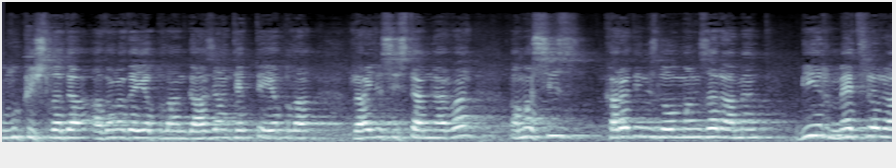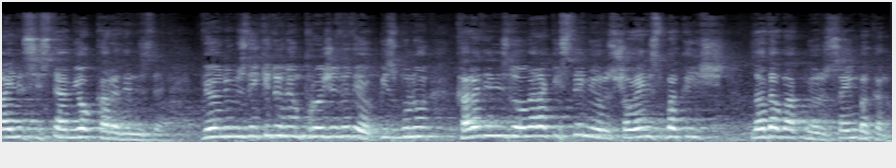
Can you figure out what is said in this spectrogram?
Ulu Kışla'da, Adana'da yapılan, Gaziantep'te yapılan raylı sistemler var. Ama siz Karadenizli olmanıza rağmen bir metre raylı sistem yok Karadeniz'de. Ve önümüzdeki dönem projede de yok. Biz bunu Karadenizli olarak istemiyoruz. Şovenist bakışla da bakmıyoruz Sayın Bakanım.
